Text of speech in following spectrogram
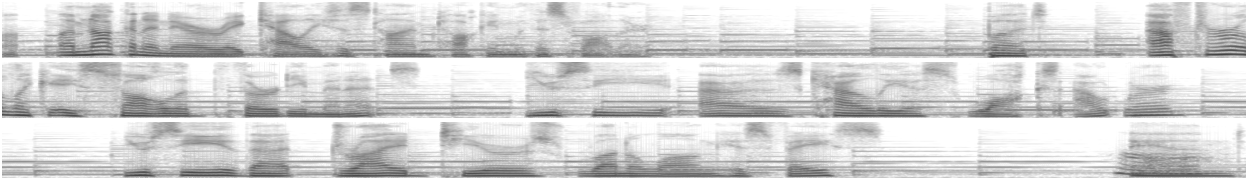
uh I'm not gonna narrate Callius's time talking with his father. But after like a solid 30 minutes, you see as Callius walks outward, you see that dried tears run along his face, Aw. and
